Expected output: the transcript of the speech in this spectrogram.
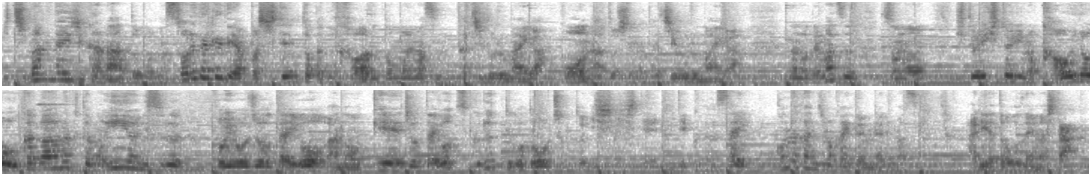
一番大事かなと思います。それだけでやっぱ視点とかが変わると思います立ち振る舞いが。オーナーとしての立ち振る舞いが。なのでまずその一人一人の顔色を伺わなくてもいいようにする雇用状態をあの経営状態を作るってことをちょっと意識してみてください。こんな感じの回答になります。ありがとうございました。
